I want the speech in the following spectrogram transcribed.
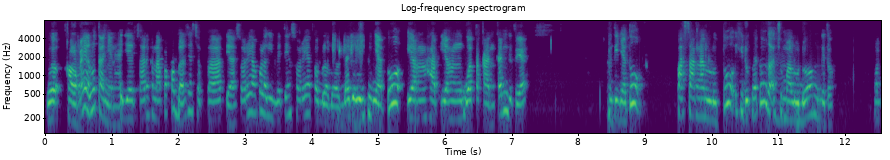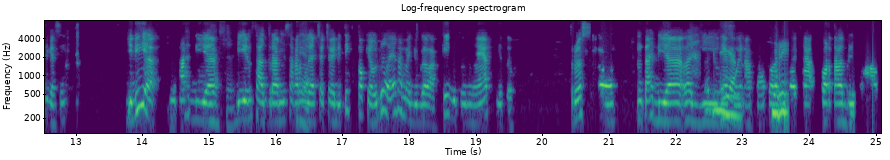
gue- kalau kayak lu tanyain aja misalnya kenapa kok balasnya cepat? Ya sorry aku lagi meeting sorry atau bla bla bla. Jadi intinya tuh yang yang gue tekankan gitu ya intinya tuh pasangan lu tuh hidupnya tuh nggak cuma lu doang gitu. Ngerti gak sih? Jadi ya entah dia sih. di Instagram misalkan Iya. ngeliat cewek di TikTok ya udah lah ya namanya juga laki gitu net gitu. Terus entah dia lagi iya. ngepoin apa atau lagi baca portal berita apa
